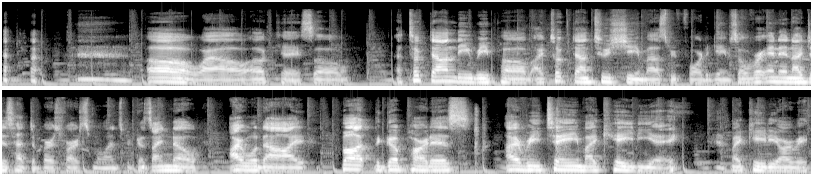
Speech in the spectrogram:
oh, wow. Okay, so I took down the Repub, I took down two Shimas before the game's over, and then I just had to burst fire Smolensk because I know I will die. But the good part is, I retain my KDA, my KDR rate.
